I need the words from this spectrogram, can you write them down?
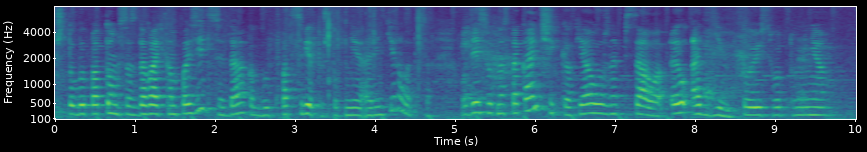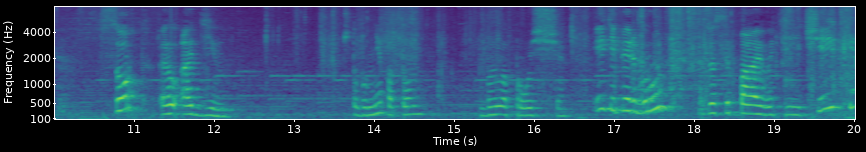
чтобы потом создавать композиции, да, как бы по цвету, чтобы не ориентироваться. Вот здесь вот на стаканчиках я уже написала L1, то есть вот у меня сорт L1, чтобы мне потом было проще. И теперь грунт засыпаю в эти ячейки.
